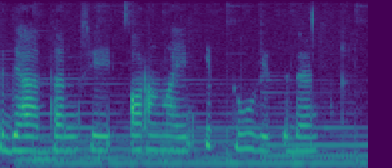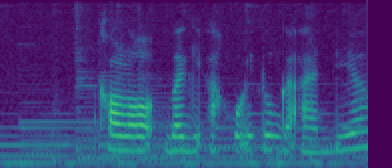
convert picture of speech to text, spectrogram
kejahatan si orang lain itu gitu. Dan kalau bagi aku itu nggak adil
